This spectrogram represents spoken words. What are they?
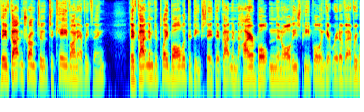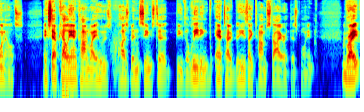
They've gotten Trump to to cave on everything. They've gotten him to play ball with the deep state. They've gotten him to hire Bolton and all these people and get rid of everyone else except Kellyanne Conway, whose husband seems to be the leading anti. He's like Tom Steyer at this point, right?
